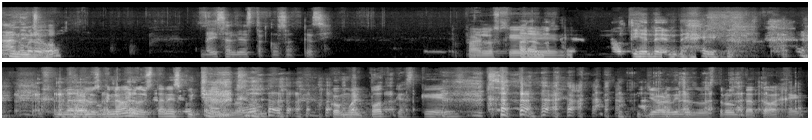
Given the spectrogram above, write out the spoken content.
Ah, Número hecho, dos, De ahí salió esta cosa casi. Para los que, para los que no tienen... para los que nada más nos están escuchando, como el podcast que es, Jordi nos mostró un tatuaje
